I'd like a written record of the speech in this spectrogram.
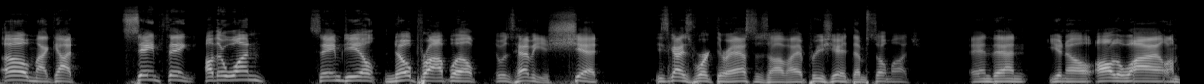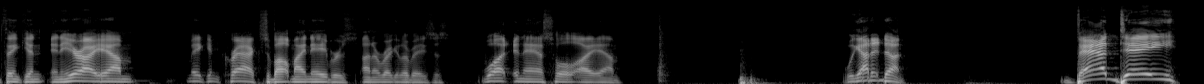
Oh my God. Same thing. Other one, same deal. No problem. Well, it was heavy as shit. These guys worked their asses off. I appreciate them so much. And then, you know, all the while I'm thinking, and here I am making cracks about my neighbors on a regular basis. What an asshole I am. We got it done. Bad day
